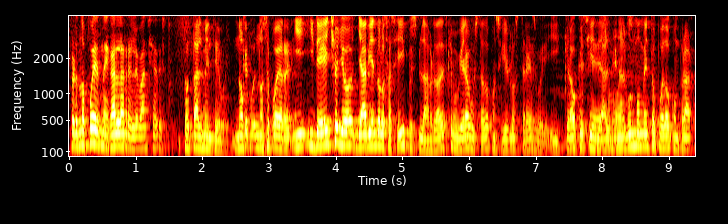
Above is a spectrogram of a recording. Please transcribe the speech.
Pero no puedes negar la relevancia de esto. Totalmente, güey. No, no se puede. Y, de hecho, yo ya viéndolos así, pues la verdad es que me hubiera gustado conseguir los tres, güey. Y creo que Sí, de en algún momento puedo comprar.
